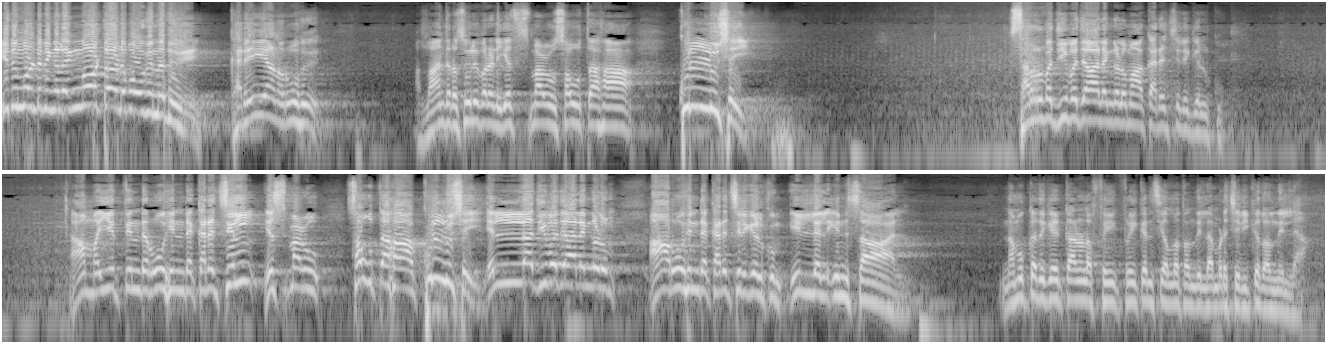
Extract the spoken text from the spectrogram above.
ഇതും കൊണ്ട് നിങ്ങൾ എങ്ങോട്ടാണ് പോകുന്നത്? കരയാണ് റൂഹ്. അള്ളാന്റെ റസൂൽ പറയണ യസ്മഉ സൗതഹ കുല്ലു ശൈ. സർവ ജീവജാലങ്ങളും ആ കരച്ചിൽ കേൾക്കും. ആ മയ്യത്തിന്റെ റൂഹിന്റെ കരച്ചിൽ എല്ലാ ജീവജാലങ്ങളും ആ റൂഹിന്റെ കരച്ചിൽ കേൾക്കും. ഇല്ലൽ ഇൻസാൻ. നമുക്കത് കേൾക്കാനുള്ള ഫ്രീക്വൻസി അല്ല തന്നില്ല നമ്മുടെ ചെവിക്ക് തന്നില്ല.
